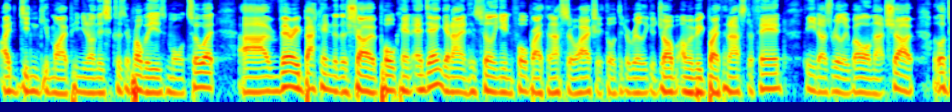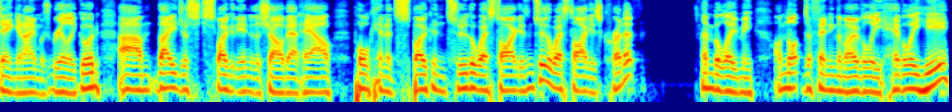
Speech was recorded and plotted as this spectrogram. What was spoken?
I didn't give my opinion on this because there probably is more to it. Uh, very back end of the show, Paul Kent and Dan Ginnane, who's filling in for Braith Anasta, I actually thought did a really good job. I'm a big Braith Anasta fan. I think he does really well on that show. I thought Dan Ginnane was really good. Um, they just spoke at the end of the show about how Paul Kent had spoken to the West Tigers, and to the West Tigers' credit, and believe me, I'm not defending them overly heavily here,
